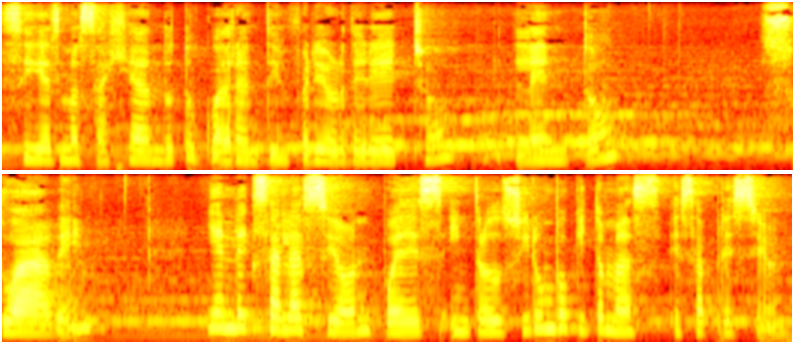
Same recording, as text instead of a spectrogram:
Sigues masajeando tu cuadrante inferior derecho, lento, suave y en la exhalación puedes introducir un poquito más esa presión.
